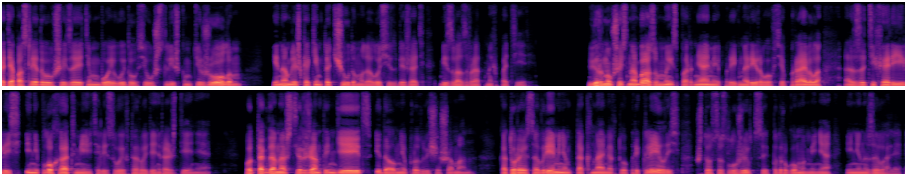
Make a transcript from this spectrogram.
Хотя последовавший за этим бой выдался уж слишком тяжелым, и нам лишь каким-то чудом удалось избежать безвозвратных потерь. Вернувшись на базу, мы с парнями, проигнорировав все правила, затихарились и неплохо отметили свой второй день рождения. Вот тогда наш сержант-индеец и дал мне прозвище «шаман», которое со временем так намертво приклеилось, что сослуживцы по-другому меня и не называли.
